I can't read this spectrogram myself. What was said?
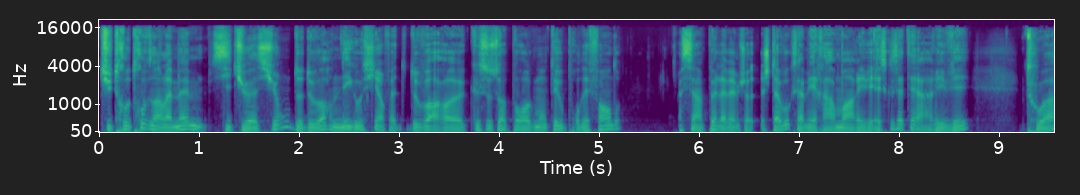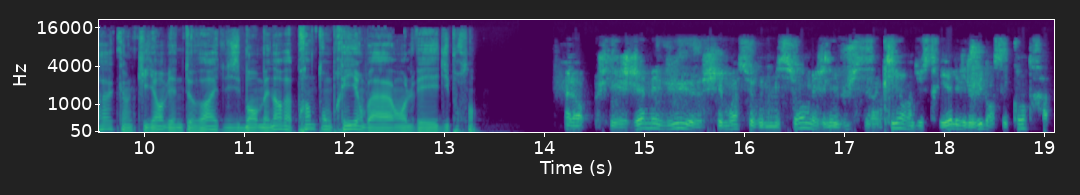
tu te retrouves dans la même situation de devoir négocier, en fait, de devoir, euh, que ce soit pour augmenter ou pour défendre, c'est un peu la même chose. Je t'avoue que ça m'est rarement arrivé. Est-ce que ça t'est arrivé, toi, qu'un client vienne te voir et te dise Bon, maintenant, on va prendre ton prix, on va enlever 10% Alors, je l'ai jamais vu euh, chez moi sur une mission, mais je l'ai vu chez un client industriel et je l'ai vu dans ses contrats.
